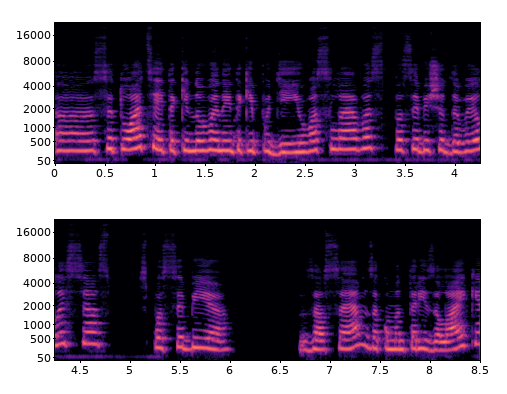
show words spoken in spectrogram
е, ситуація, і такі новини, і такі події у вас, Леве. Спасибі, що дивилися. Спасибі за все, за коментарі, за лайки.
